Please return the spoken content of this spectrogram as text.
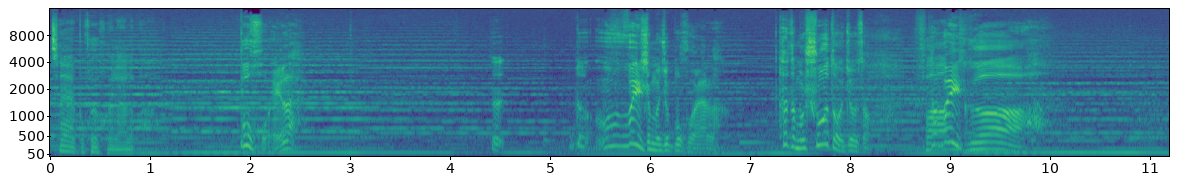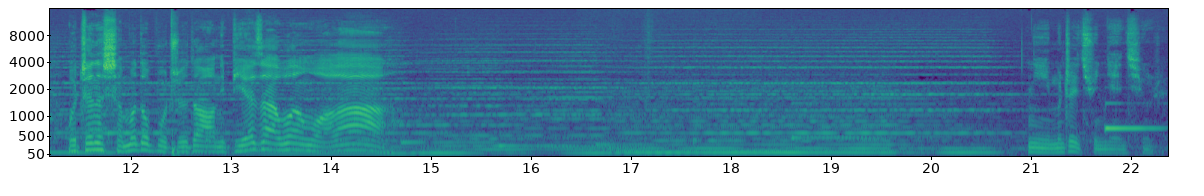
再也不会回来了吧？不回来？呃，为什么就不回来了？他怎么说走就走？他为方哥，我真的什么都不知道，你别再问我了。你们这群年轻人，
